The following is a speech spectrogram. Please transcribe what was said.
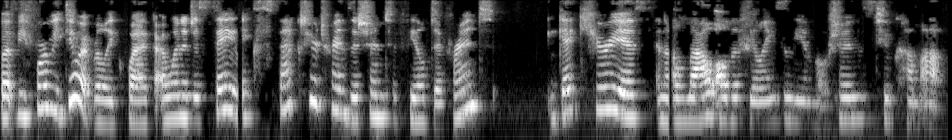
But before we do it really quick, I want to just say expect your transition to feel different get curious and allow all the feelings and the emotions to come up.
